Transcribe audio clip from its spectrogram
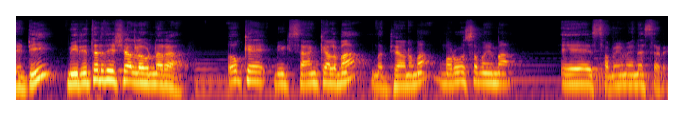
ఏంటి మీరు ఇతర దేశాల్లో ఉన్నారా? ఓకే మీకు సాయంకాలమా మధ్యాహ్నమా మరో సమయమా? ఏ సమయమైనా సరే.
